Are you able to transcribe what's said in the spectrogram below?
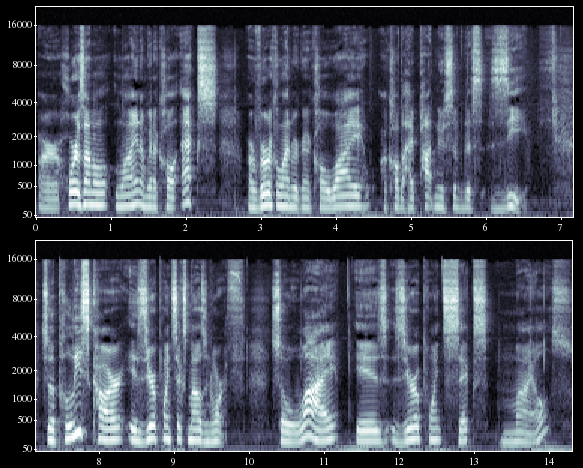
our horizontal line I'm going to call x. Our vertical line we're going to call y. I'll call the hypotenuse of this z. So the police car is 0.6 miles north. So y is 0.6 miles.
